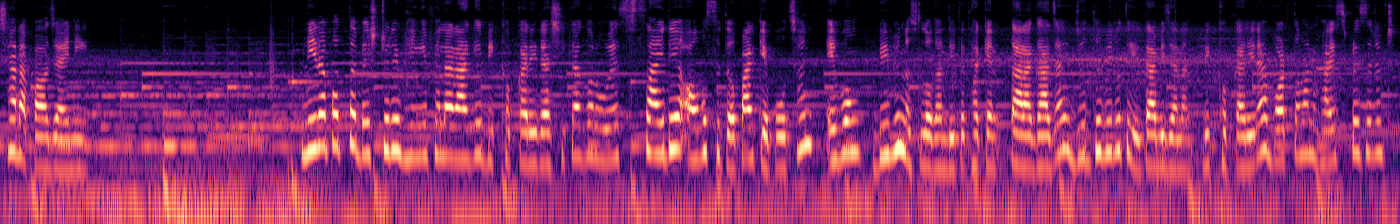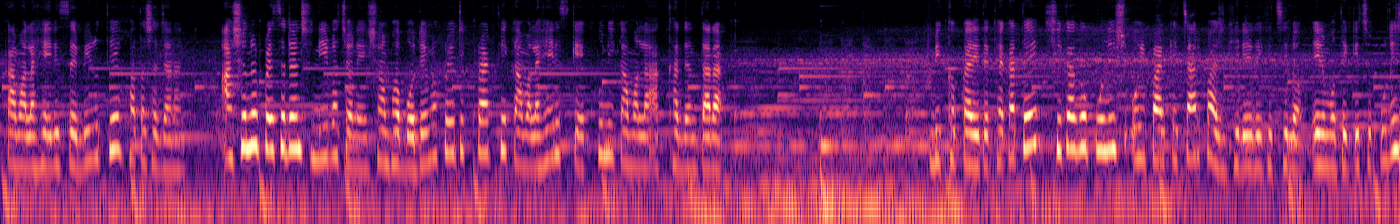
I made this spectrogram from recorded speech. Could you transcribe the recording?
সাড়া পাওয়া যায়নি। নিরাপত্তা বেষ্টনী ভেঙে ফেলার আগে বিক্ষোভকারীরা শিকাগোর ওয়েস্ট সাইডে অবস্থিত পার্কে পৌঁছান এবং বিভিন্ন স্লোগান দিতে থাকেন। তারা গাজায় যুদ্ধবিরতির দাবি জানান। বিক্ষোভকারীরা বর্তমান ভাইস প্রেসিডেন্ট কামালা হ্যারিসের বিরুদ্ধে হতাশা জানান। আসন্ন প্রেসিডেন্ট নির্বাচনে সম্ভাব্য ডেমোক্রেটিক প্রার্থী কামালা হ্যারিসকে খুনি কামালা আখ্যা দেন তারা। বিক্ষোভকারীদের ঠেকাতে শিকাগো পুলিশ ওই পার্কে চারপাশ ঘিরে রেখেছিল। এর মধ্যে কিছু পুলিশ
